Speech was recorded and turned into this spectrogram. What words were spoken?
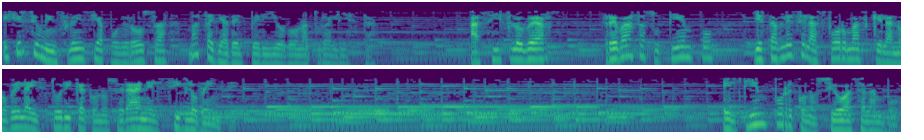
ejerce una influencia poderosa más allá del período naturalista. Así Flaubert rebasa su tiempo y establece las formas que la novela histórica conocerá en el siglo XX. El tiempo reconoció a Salambó.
